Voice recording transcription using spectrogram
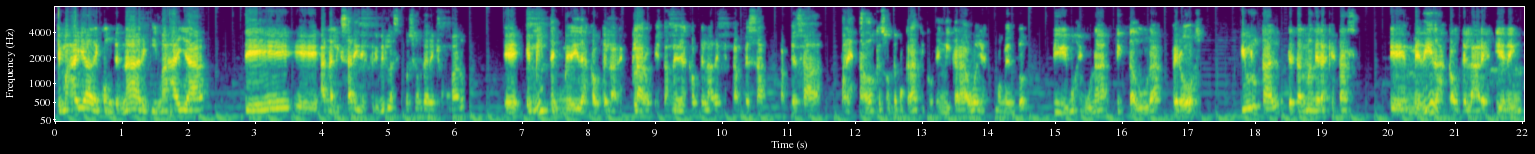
que más allá de condenar y más allá de eh, analizar y describir la situación de derechos humanos, eh, emiten medidas cautelares. Claro, estas medidas cautelares están, están pensadas para estados que son democráticos. En Nicaragua en este momento vivimos en una dictadura feroz y brutal, de tal manera que estas eh, medidas cautelares tienen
